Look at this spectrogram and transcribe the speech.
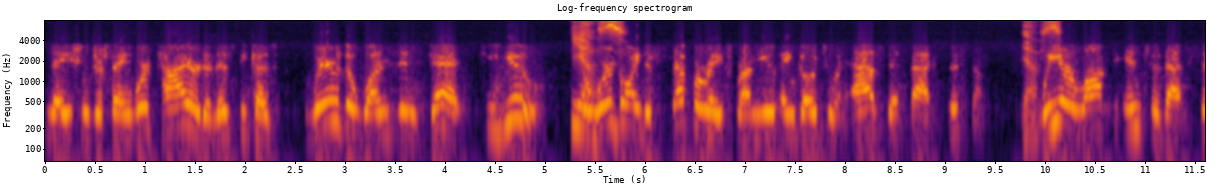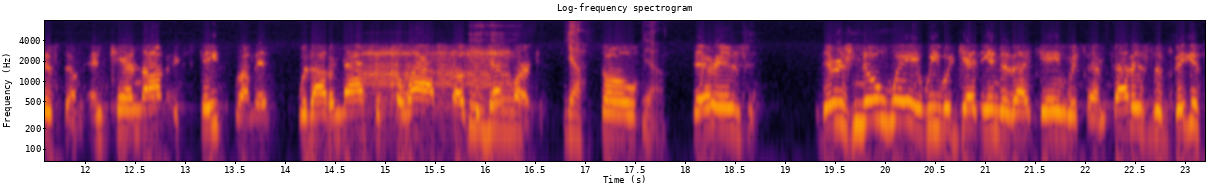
nations are saying. We're tired of this because we're the ones in debt to you. Yes. So we're going to separate from you and go to an asset backed system. Yes. We are locked into that system and cannot escape from it without a massive collapse of the debt mm-hmm. market. Yeah. So Yeah. there is there is no way we would get into that game with them. That is the biggest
